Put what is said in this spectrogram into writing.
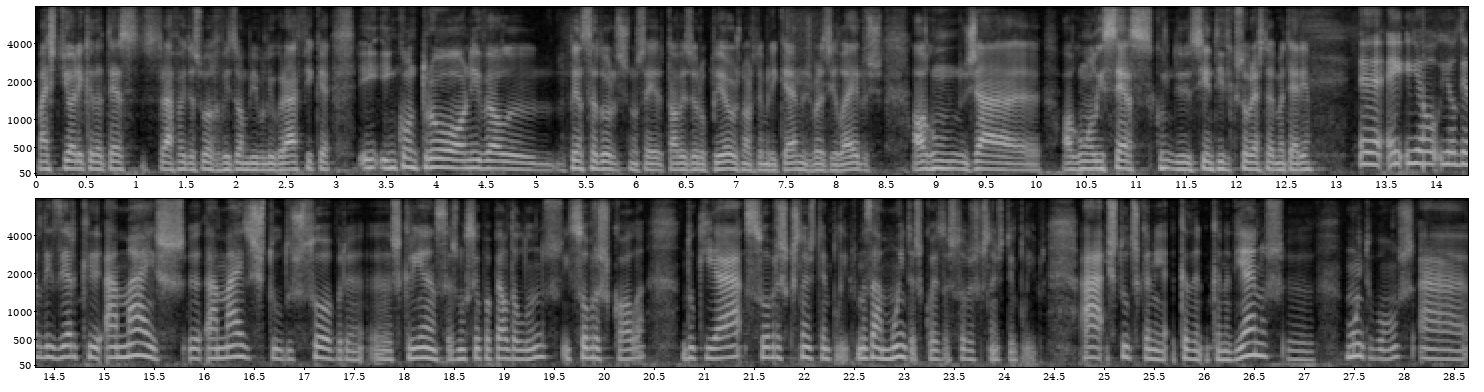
mais teórica da tese será feita a sua revisão bibliográfica e encontrou ao nível de pensadores, não sei, talvez europeus, norte-americanos, brasileiros, algum já algum alicerce científico científico sobre esta matéria? Eh, eu, eu, devo dizer que há mais, eh, há mais estudos sobre eh, as crianças no seu papel de alunos e sobre a escola do que há sobre as questões de tempo livre. Mas há muitas coisas sobre as questões de tempo livre. Há estudos canadianos muito bons. Há,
